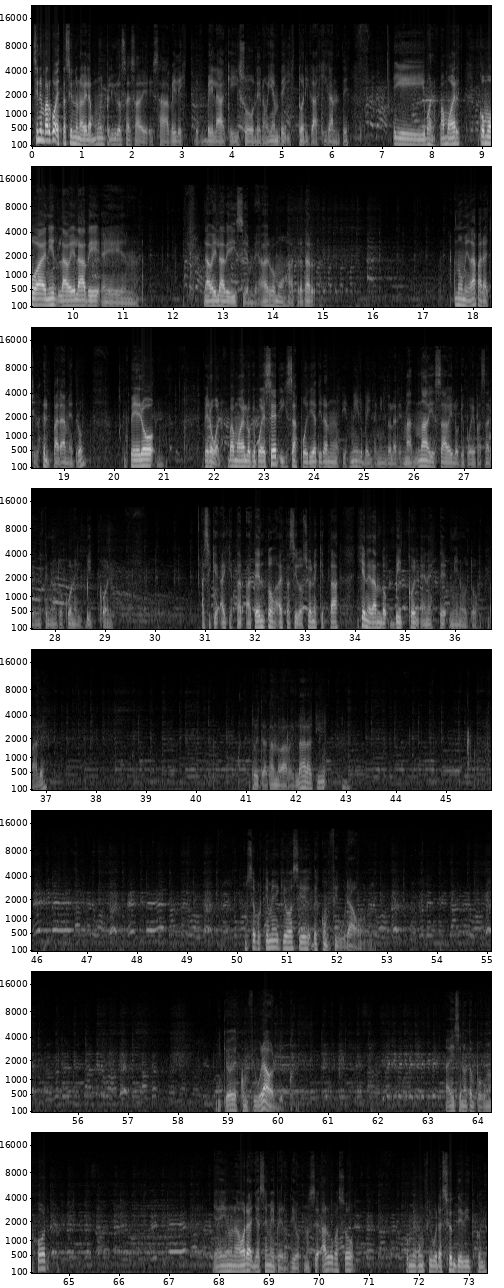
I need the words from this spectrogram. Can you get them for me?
Sin embargo, está siendo una vela muy peligrosa esa, esa vela, vela que hizo de noviembre, histórica, gigante. Y bueno, vamos a ver cómo va a venir la vela de eh, la vela de diciembre. A ver, vamos a tratar. No me da para checar el parámetro. Pero, pero bueno, vamos a ver lo que puede ser y quizás podría tirar unos 10 mil o 20 mil dólares más. Nadie sabe lo que puede pasar en este minuto con el Bitcoin. Así que hay que estar atentos a estas situaciones que está generando Bitcoin en este minuto, ¿vale? Estoy tratando de arreglar aquí. No sé por qué me quedó así desconfigurado. Me quedó desconfigurado el Bitcoin. Ahí se nota un poco mejor. Y ahí en una hora ya se me perdió. No sé, algo pasó con mi configuración de Bitcoin.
